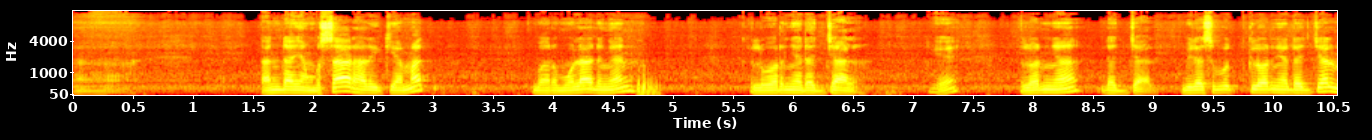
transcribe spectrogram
uh, tanda yang besar hari kiamat bermula dengan keluarnya dajjal. Okey keluarnya Dajjal. Bila sebut keluarnya Dajjal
